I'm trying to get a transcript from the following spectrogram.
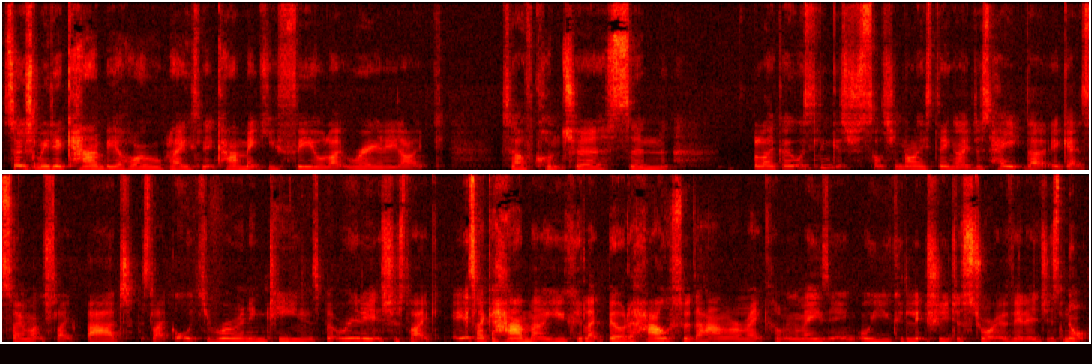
Social media can be a horrible place and it can make you feel like really like self conscious and but like I always think it's just such a nice thing. I just hate that it gets so much like bad. It's like oh, it's ruining teens, but really it's just like it's like a hammer. You could like build a house with a hammer and make something amazing, or you could literally destroy a village. It's not.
